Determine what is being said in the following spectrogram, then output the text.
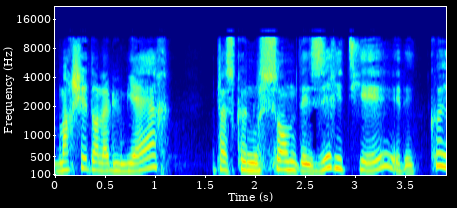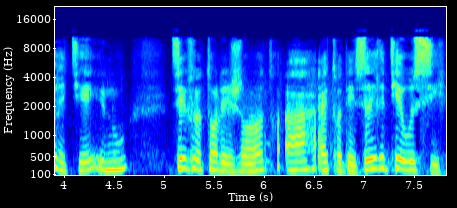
marcher dans la lumière parce que nous sommes des héritiers et des cohéritiers et nous exortons les gens à être des héritiers aussi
